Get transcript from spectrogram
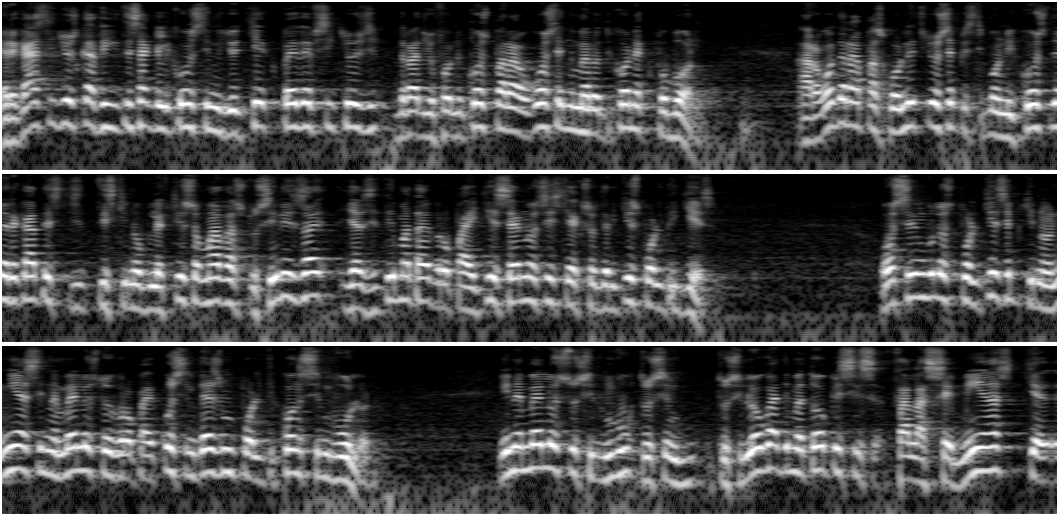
Εργάστηκε ως καθηγητής Αγγλικών στην ιδιωτική εκπαίδευση και ως ραδιοφωνικός παραγωγός ενημερωτικών εκπομπών. Αργότερα απασχολήθηκε ως επιστημονικός συνεργάτης τη κοινοβουλευτικής ομάδας του ΣΥΡΙΖΑ για ζητήματα Ευρωπαϊκής Ένωσης και εξωτερικής πολιτικής. Ω σύμβουλος πολιτικής επικοινωνίας είναι μέλος του Ευρωπαϊκού Συνδέσμου Πολιτικών Συμβούλων. Είναι μέλος του, του, του Συλλόγου Αντιμετώπισης Θαλασσεμίας και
